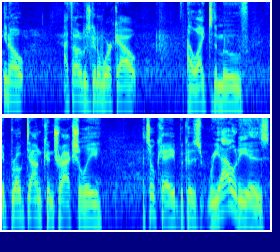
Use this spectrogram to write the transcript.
you know, I thought it was going to work out. I liked the move. It broke down contractually. That's okay because reality is,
